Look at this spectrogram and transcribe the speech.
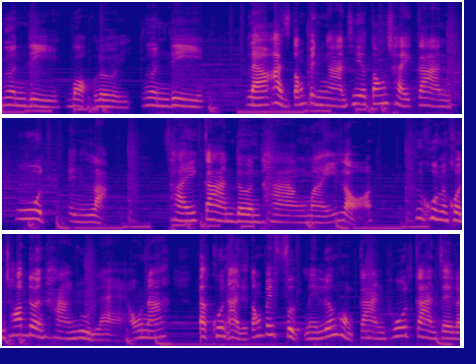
เงินดีบอกเลย เงินดี แล้วอาจจะต้องเป็นงานที่จะต้องใช้การพูดเป็นหลัก ใช้การเดินทางไหมหรอ คือคุณเป็นคนชอบเดินทางอยู่แล้วนะ แต่คุณอาจจะต้องไปฝึกในเรื่องของการพูดการเจร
